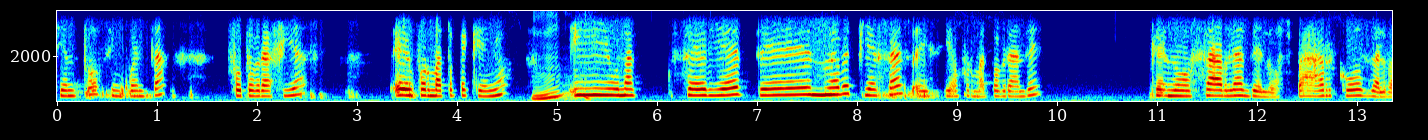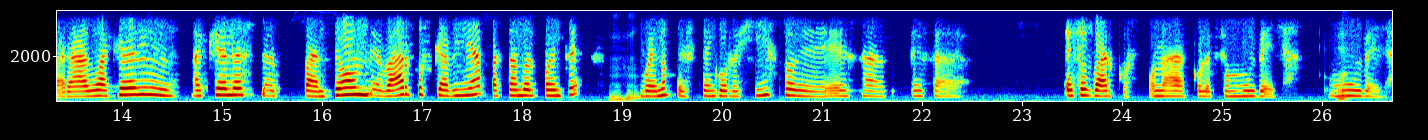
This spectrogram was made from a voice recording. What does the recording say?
150 fotografías en formato pequeño ¿Mm? y una serie de nueve piezas, ahí sí, en formato grande, que nos hablan de los barcos de Alvarado, aquel, aquel este panteón de barcos que había pasando el puente. Bueno, pues tengo registro de esas, esas, esos barcos, una colección muy bella, muy bella.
